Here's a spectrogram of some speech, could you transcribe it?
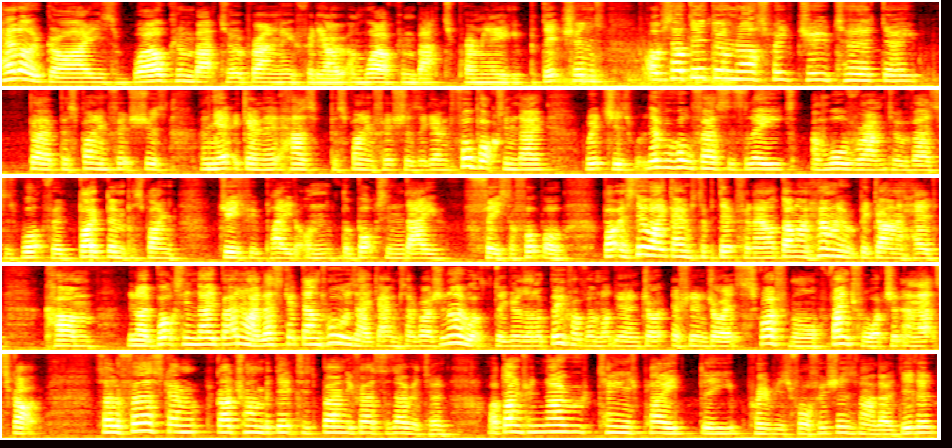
Hello guys, welcome back to a brand new video and welcome back to Premier League predictions. Obviously I did do them last week due to the uh, postponing fixtures and yet again it has postponed fixtures again for Boxing Day which is Liverpool versus Leeds and Wolverhampton versus Watford both been postponed due to be played on the Boxing Day feast of football. But there's still eight games to predict for now. Don't know how many will be going ahead come you know, Boxing Day. But anyway, let's get down to all these eight games. So, guys, you know what to do. There's a big platform that you enjoy. If you enjoy it, subscribe for more. Thanks for watching, and let's go. So, the first game I try and predict is Burnley versus Everton. I don't think no teams played the previous four fixtures. No, they didn't.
